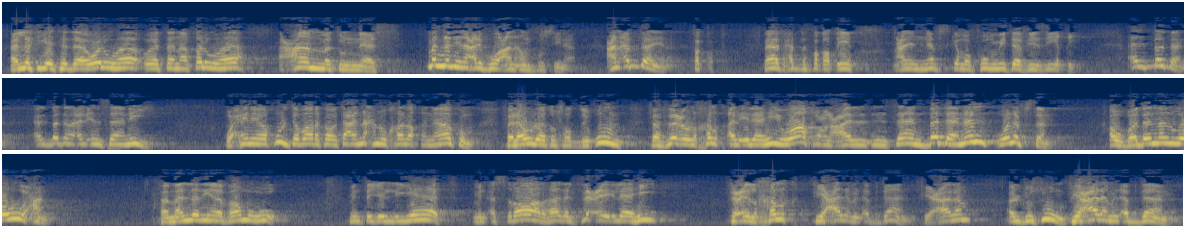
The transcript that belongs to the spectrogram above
التي يتداولها ويتناقلها عامة الناس. ما الذي نعرفه عن أنفسنا؟ عن أبداننا فقط. لا نتحدث فقط إيه؟ عن النفس كمفهوم ميتافيزيقي. البدن البدن الإنساني. وحين يقول تبارك وتعالى نحن خلقناكم فلولا تصدقون ففعل الخلق الإلهي واقع على الإنسان بدنا ونفسا أو بدنا وروحا. فما الذي نفهمه من تجليات من أسرار هذا الفعل الإلهي فعل الخلق في عالم الأبدان في عالم الجسوم في عالم الأبدان.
